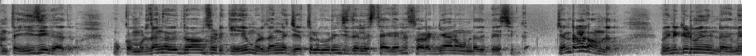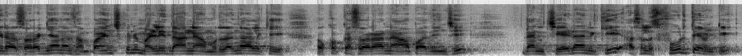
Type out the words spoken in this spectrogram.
అంత ఈజీ కాదు. ఒక మృదంగ విద్వాంసుడికి మృదంగ జతుల గురించి తెలుస్తాయి కానీ స్వరజ్ఞానం ఉండదు బేసిక్గా. జనరల్గా ఉండదు. వినికిడి మీద ఉంటుంది. మీరు ఆ స్వరజ్ఞానం సంపాదించుకుని మళ్ళీ దాన్ని ఆ మృదంగాలకి ఒక్కొక్క స్వరాన్ని ఆపాదించి దాన్ని చేయడానికి అసలు స్ఫూర్తి ఏమిటి?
